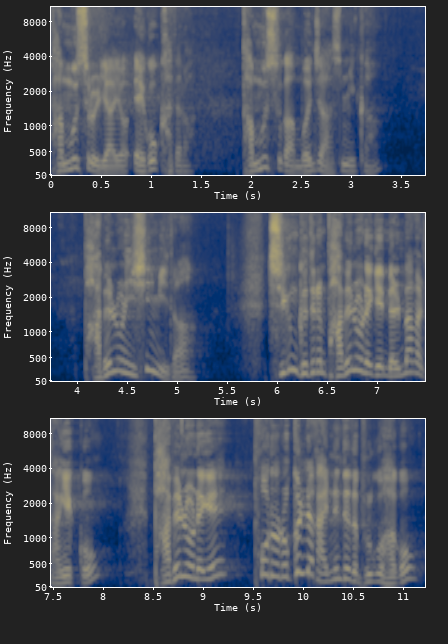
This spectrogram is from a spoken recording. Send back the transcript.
담무스를 위하여 애곡하더라. 담무스가 뭔지 아십니까? 바벨론의 신입니다. 지금 그들은 바벨론에게 멸망을 당했고 바벨론에게 포로로 끌려가 있는데도 불구하고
